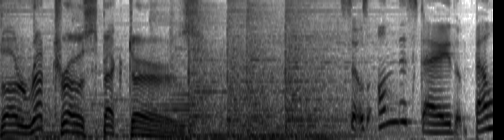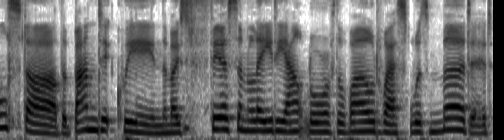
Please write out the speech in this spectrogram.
the Retrospectors. So it was on this day that Belle Starr, the bandit queen, the most fearsome lady outlaw of the Wild West, was murdered,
